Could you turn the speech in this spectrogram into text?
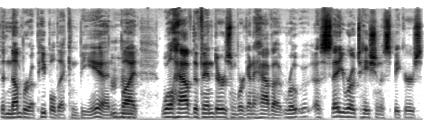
the number of people that can be in. But we'll have the vendors, and we're going to have a, ro- a steady rotation of speakers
